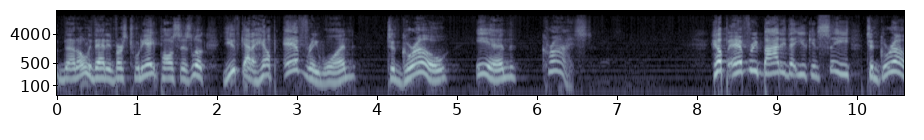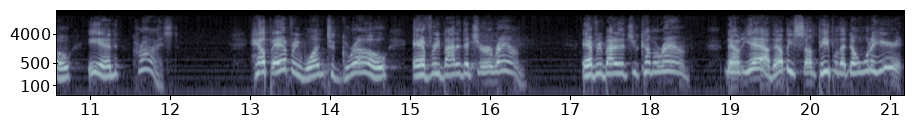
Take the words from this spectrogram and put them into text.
not only that, in verse 28, Paul says, Look, you've got to help everyone to grow in Christ. Help everybody that you can see to grow in Christ. Help everyone to grow everybody that you're around, everybody that you come around. Now, yeah, there'll be some people that don't want to hear it,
